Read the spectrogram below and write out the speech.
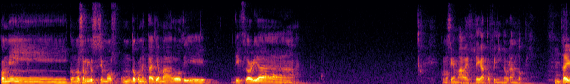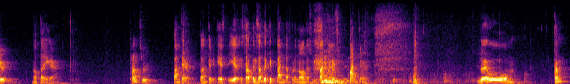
con, mi, con unos amigos hicimos un documental llamado The, The Florida... ¿Cómo se llamaba este gato felino grandote? Tiger, No Tiger. Panther. Panther, Panther. Estaba pensando que panda, pero no, no es un panda, es un Panther. Luego, tam-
